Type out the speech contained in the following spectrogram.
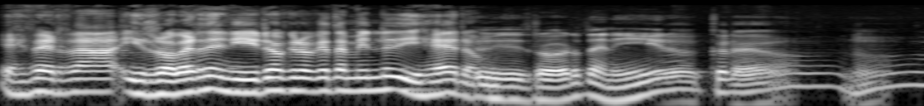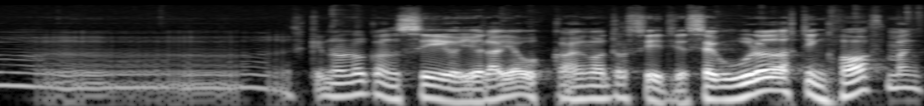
es verdad. Y Robert De Niro creo que también le dijeron. Y Robert De Niro, creo, ¿no? Es que no lo consigo. Yo lo había buscado en otro sitio. Seguro Dustin Hoffman.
